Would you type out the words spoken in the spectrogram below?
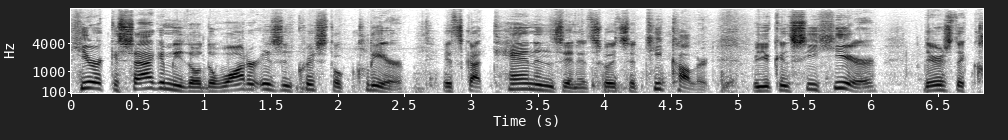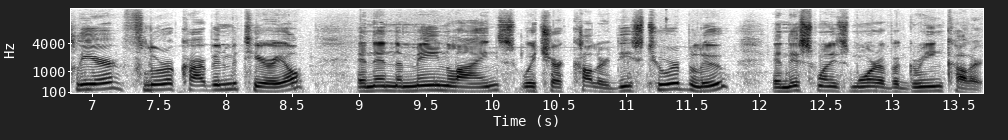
Here at Kesagami though, the water isn't crystal clear. It's got tannins in it, so it's a tea-colored. But you can see here, there's the clear fluorocarbon material, and then the main lines, which are colored. These two are blue, and this one is more of a green color.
